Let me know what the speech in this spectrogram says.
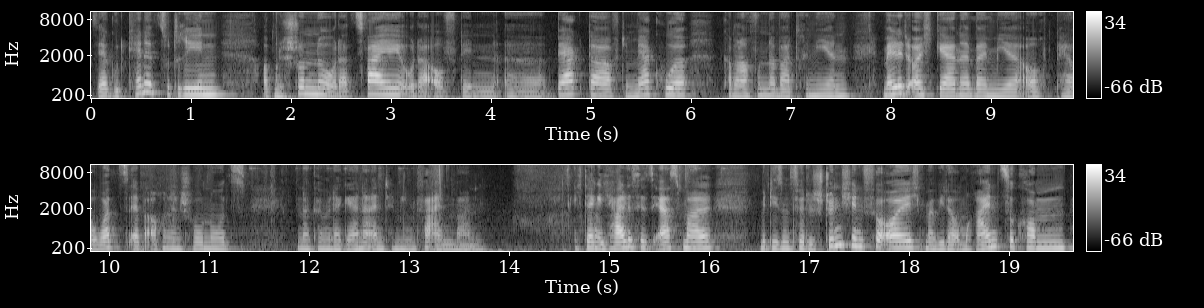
sehr gut kenne, zu drehen. Ob eine Stunde oder zwei oder auf den äh, Berg da, auf dem Merkur, kann man auch wunderbar trainieren. Meldet euch gerne bei mir auch per WhatsApp, auch in den Show Notes. Und dann können wir da gerne einen Termin vereinbaren. Ich denke, ich halte es jetzt erstmal mit diesem Viertelstündchen für euch, mal wieder um reinzukommen.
